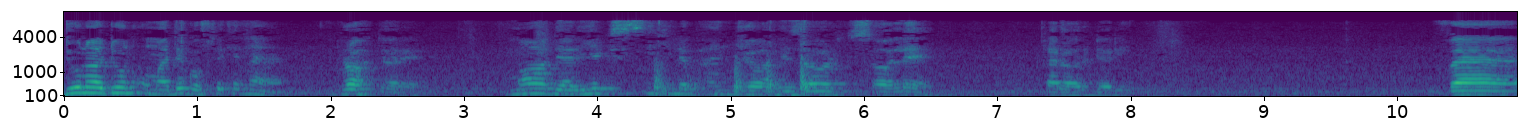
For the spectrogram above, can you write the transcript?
دونادون اومده گفته که نه راه داره. ما در یک سیل پنجاه هزار ساله قرار داریم. و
